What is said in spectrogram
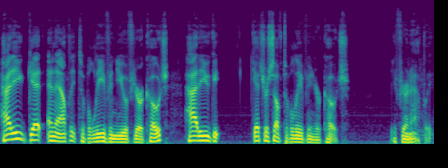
How do you get an athlete to believe in you if you're a coach? How do you get, get yourself to believe in your coach if you're an athlete?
